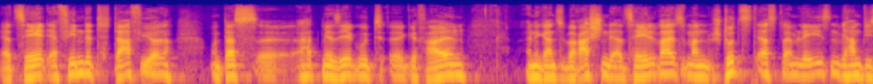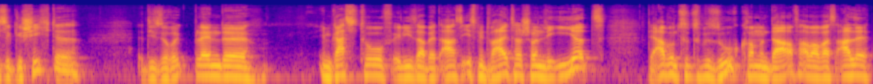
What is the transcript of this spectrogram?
erzählt. Er findet dafür, und das äh, hat mir sehr gut äh, gefallen, eine ganz überraschende Erzählweise. Man stutzt erst beim Lesen. Wir haben diese Geschichte, diese Rückblende im Gasthof Elisabeth A. Sie ist mit Walter schon liiert, der ab und zu zu Besuch kommen darf, aber was alle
